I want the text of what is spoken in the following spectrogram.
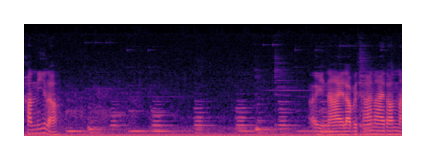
คันนี้เหรอเอ้ยนายเราไปท้านายตอนไหน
